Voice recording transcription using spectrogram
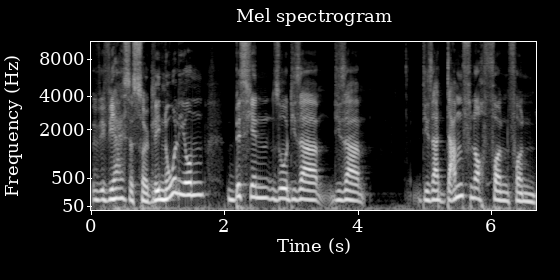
wie, heißt das Zeug? Linoleum, ein bisschen so dieser, dieser, dieser Dampf noch von, von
